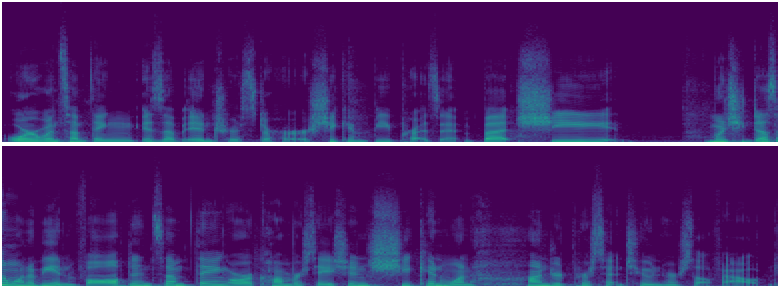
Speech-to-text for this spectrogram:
or when something is of interest to her. She can be present, but she. When she doesn't want to be involved in something or a conversation, she can 100% tune herself out.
